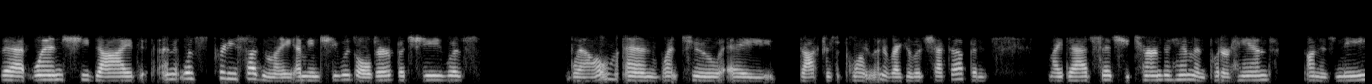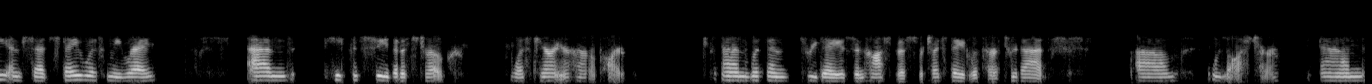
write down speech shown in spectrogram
that when she died, and it was pretty suddenly, I mean, she was older, but she was well and went to a doctor's appointment, a regular checkup, and my dad said she turned to him and put her hand on his knee and said, Stay with me, Ray. And he could see that a stroke was tearing her apart. And within three days in hospice, which I stayed with her through that, um, we lost her. And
